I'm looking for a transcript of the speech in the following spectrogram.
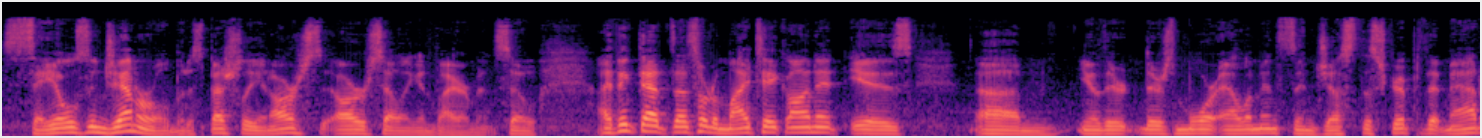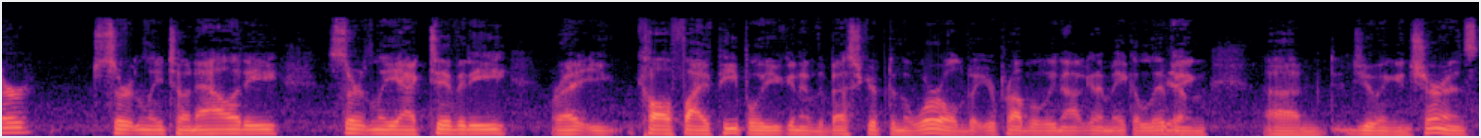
sales in general, but especially in our our selling environment. So I think that that's sort of my take on it. Is um, you know there there's more elements than just the script that matter. Certainly tonality, certainly activity. Right, you call five people, you can have the best script in the world, but you're probably not going to make a living yep. um, doing insurance.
